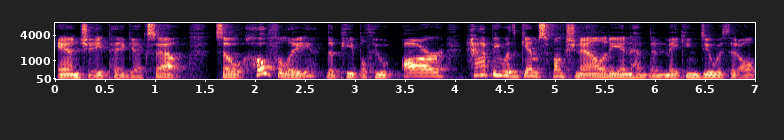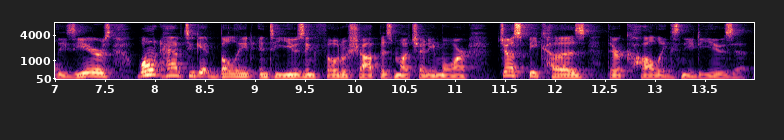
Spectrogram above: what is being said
and JPEG XL. So hopefully, the people who are happy with GIMP's functionality and have been making do with it all these years won't have to get bullied into using Photoshop as much anymore just because their colleagues need to use it.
